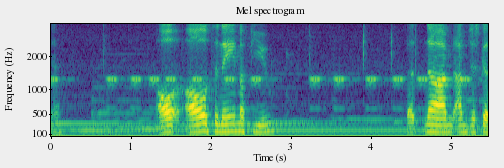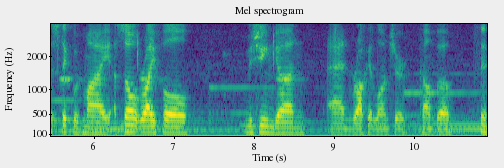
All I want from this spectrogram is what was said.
Yeah. All all to name a few. But no, I'm I'm just gonna stick with my assault rifle, machine gun, and rocket launcher combo. yeah,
